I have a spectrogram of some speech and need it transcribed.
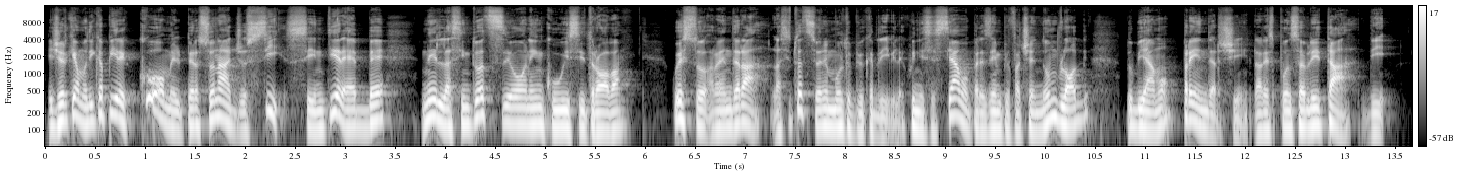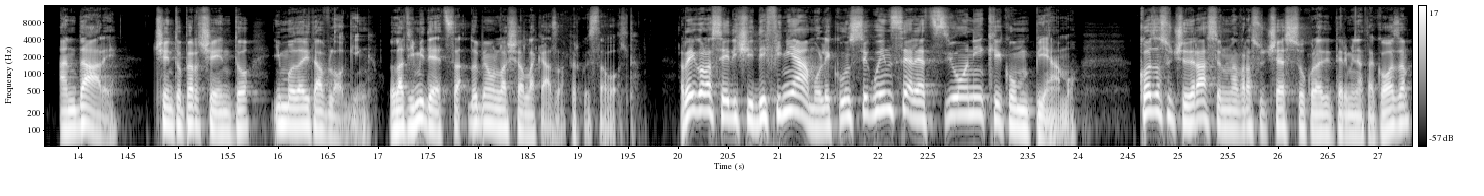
e cerchiamo di capire come il personaggio si sentirebbe nella situazione in cui si trova. Questo renderà la situazione molto più credibile. Quindi se stiamo per esempio facendo un vlog, dobbiamo prenderci la responsabilità di andare 100% in modalità vlogging. La timidezza dobbiamo lasciarla a casa per questa volta. Regola 16. Definiamo le conseguenze alle azioni che compiamo. Cosa succederà se non avrà successo quella determinata cosa?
